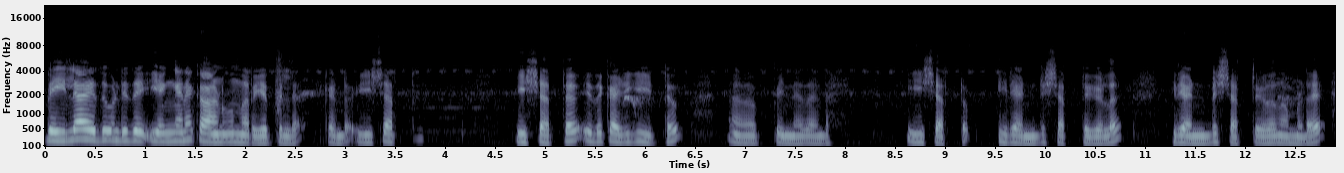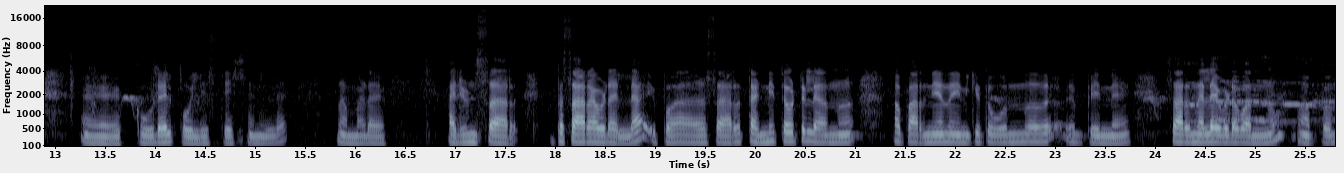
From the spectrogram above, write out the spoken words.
വെയിലായതുകൊണ്ട് ഇത് എങ്ങനെ കാണുമെന്ന് അറിയത്തില്ല കണ്ടോ ഈ ഷർട്ട് ഈ ഷർട്ട് ഇത് കഴുകിയിട്ട് പിന്നെ വേണ്ട ഈ ഷർട്ടും ഈ രണ്ട് ഷർട്ടുകൾ ഈ രണ്ട് ഷർട്ടുകൾ നമ്മുടെ കൂടൽ പോലീസ് സ്റ്റേഷനിൽ നമ്മുടെ അരുൺ സാർ. ഇപ്പോൾ സാർ അവിടെ അല്ല ഇപ്പോൾ സാറ് തണ്ണിത്തോട്ടിലാന്ന് പറഞ്ഞതെന്ന് എനിക്ക് തോന്നുന്നത്. പിന്നെ സാർ ഇന്നലെ ഇവിടെ വന്നു. അപ്പം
